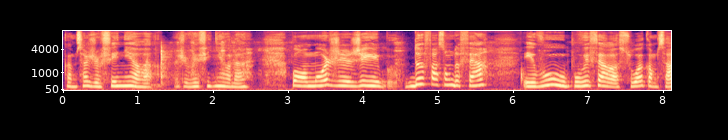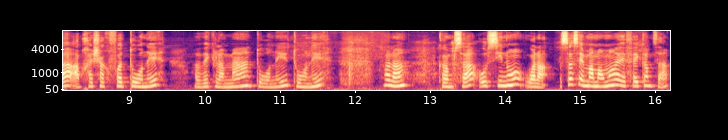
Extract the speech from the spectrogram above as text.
Comme ça, je vais finir. Je vais finir là. Bon, moi, j'ai j'ai deux façons de faire. Et vous, vous pouvez faire soit comme ça, après chaque fois tourner avec la main, tourner, tourner. Voilà, comme ça. Ou sinon, voilà. Ça, c'est ma maman, elle fait comme ça.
